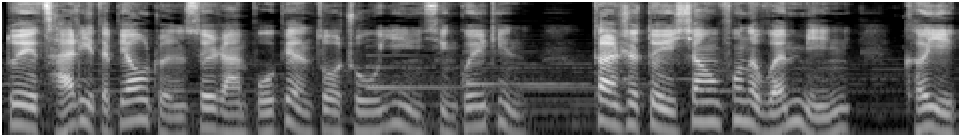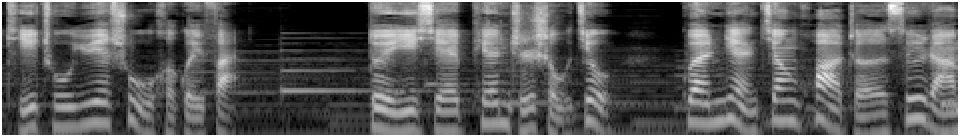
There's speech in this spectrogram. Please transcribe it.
对彩礼的标准虽然不便做出硬性规定。但是对乡风的文明可以提出约束和规范，对一些偏执守旧、观念僵化者，虽然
